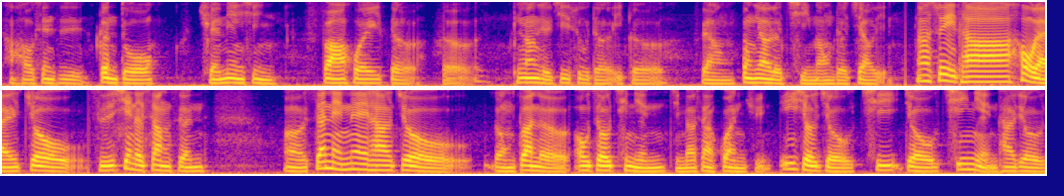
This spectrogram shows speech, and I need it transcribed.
然后甚至更多全面性发挥的呃。乒乓球技术的一个非常重要的启蒙的教练，那所以他后来就直线的上升，呃，三年内他就垄断了欧洲青年锦标赛冠军。一九九七九七年，他就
